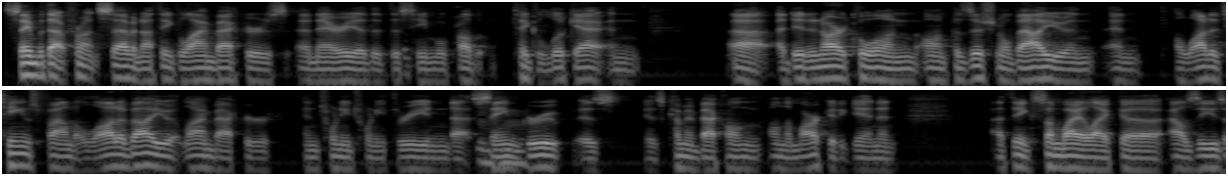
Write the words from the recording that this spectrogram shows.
same with that front seven. I think linebackers an area that this team will probably take a look at. And uh, I did an article on on positional value, and and a lot of teams found a lot of value at linebacker in 2023, and that mm-hmm. same group is is coming back on on the market again. And I think somebody like uh, Azeez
